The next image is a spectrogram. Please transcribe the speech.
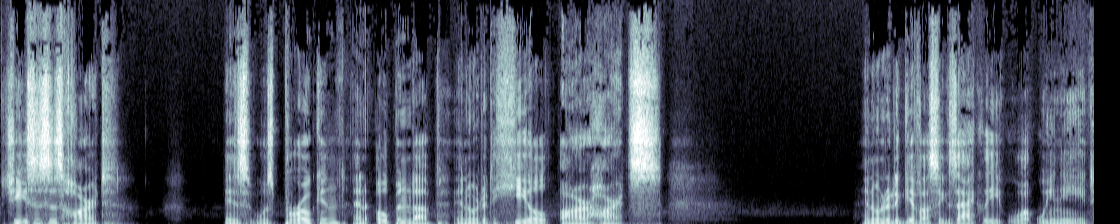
Jesus' heart is was broken and opened up in order to heal our hearts in order to give us exactly what we need.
